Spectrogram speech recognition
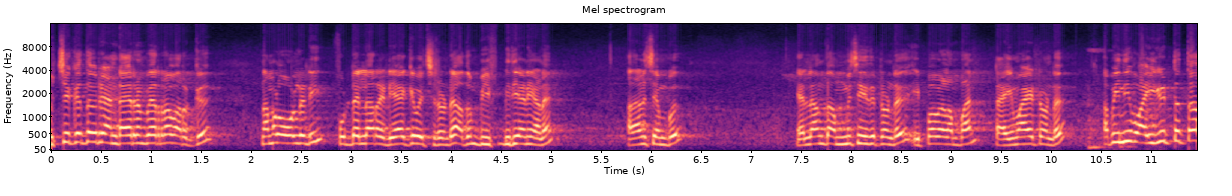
ഉച്ചക്കത്തെ ഒരു രണ്ടായിരം പേരുടെ വർക്ക് നമ്മൾ ഓൾറെഡി ഫുഡെല്ലാം റെഡിയാക്കി വെച്ചിട്ടുണ്ട്. അതും ബീഫ് ബിരിയാണിയാണ്. അതാണ് ചെമ്പ്. എല്ലാം തമ്മ് ചെയ്തിട്ടുണ്ട്. ഇപ്പോൾ വിളമ്പാൻ ടൈമായിട്ടുണ്ട് അപ്പോൾ ഇനി വൈകിട്ടത്തെ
